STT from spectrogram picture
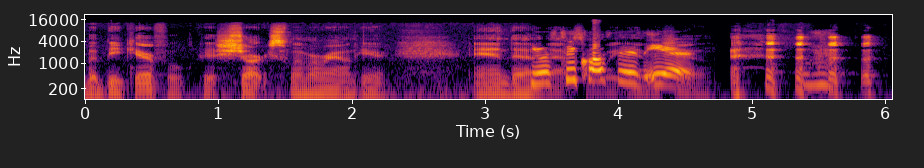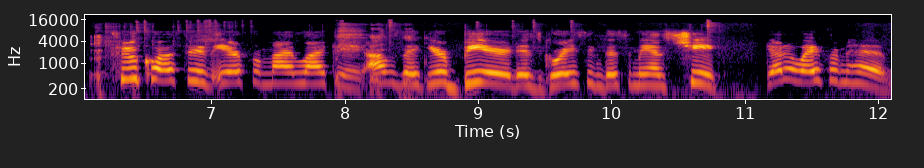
but be careful because sharks swim around here. And uh, He was too close to his ear. Too close to his ear for my liking. I was like, your beard is gracing this man's cheek. Get away from him.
